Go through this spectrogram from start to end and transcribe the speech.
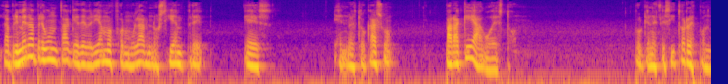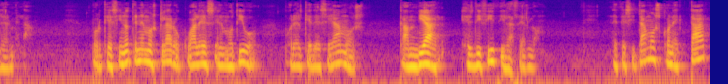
La primera pregunta que deberíamos formularnos siempre es, en nuestro caso, ¿para qué hago esto? Porque necesito respondérmela. Porque si no tenemos claro cuál es el motivo por el que deseamos cambiar, es difícil hacerlo. Necesitamos conectar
